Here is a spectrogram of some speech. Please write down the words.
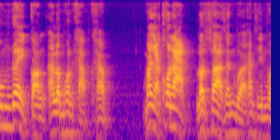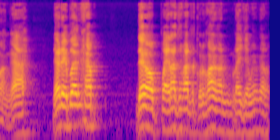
คุมด้วยกล่องอารมณ์คนขับครับ มาจากโคราชรถซาสันบัวคันสีม่วงนะเดี๋ยวได้เบิ้งครับ ได้เอาไปราชพัฒสกลนครกันอะไรจำกัน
